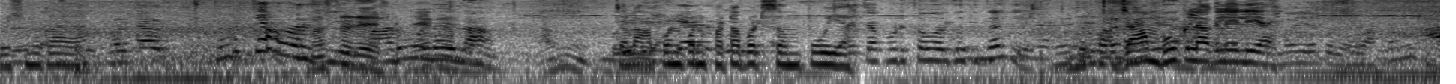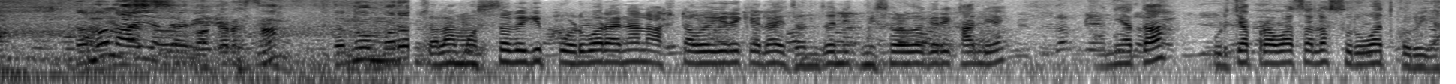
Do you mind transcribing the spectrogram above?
विष्णू काय? मस्त चला आपण पण फटाफट संपवूया जाम भूक लागलेली आहे. चला मस्तपैकी पोटभर आहे ना नाश्ता वगैरे केलाय झणझणीत मिसळ वगैरे खाली आहे. आणि आता पुढच्या प्रवासाला सुरुवात करूया.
